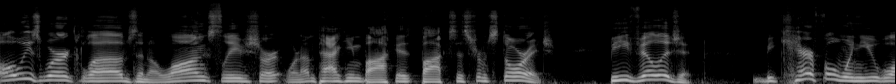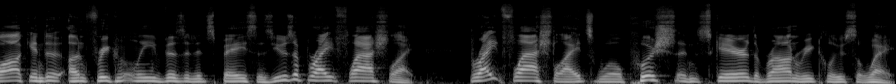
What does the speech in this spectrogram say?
always wear gloves and a long sleeve shirt when unpacking boxes from storage. Be vigilant. Be careful when you walk into unfrequently visited spaces. Use a bright flashlight. Bright flashlights will push and scare the brown recluse away.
